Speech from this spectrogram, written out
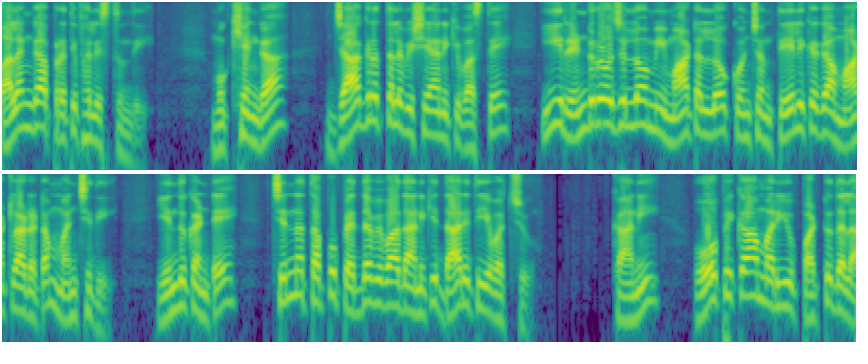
బలంగా ప్రతిఫలిస్తుంది. ముఖ్యంగా జాగ్రత్తల విషయానికి వస్తే ఈ రెండు రోజుల్లో మీ మాటల్లో కొంచెం తేలికగా మాట్లాడటం మంచిది. ఎందుకంటే చిన్న తప్పు పెద్ద వివాదానికి దారితీయవచ్చు కాని ఓపిక మరియు పట్టుదల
